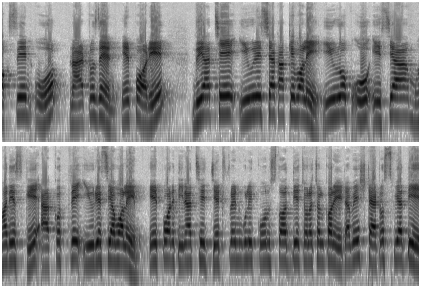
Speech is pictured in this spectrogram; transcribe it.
অক্সিজেন ও নাইট্রোজেন। এরপরে দুই আছে ইউরেশিয়া কাকে বলে? ইউরোপ ও এশিয়া মহাদেশকে একত্রে ইউরেশিয়া বলে। এরপরে তিন আছে জেট প্লেনগুলি কোন স্তর দিয়ে চলাচল করে? এটা হবে স্ট্র্যাটোস্ফিয়ার দিয়ে।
